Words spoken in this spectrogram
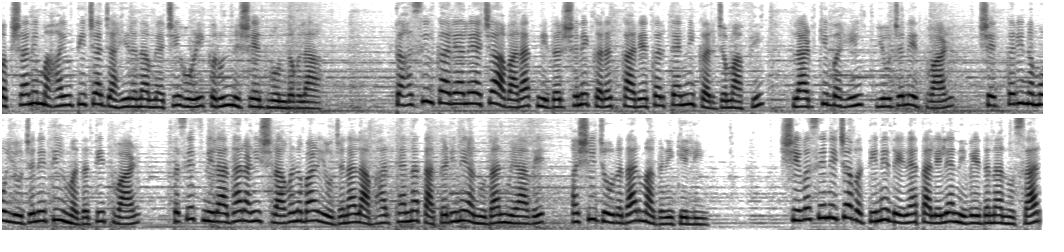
पक्षाने महायुतीच्या जाहीरनाम्याची होळी करून निषेध नोंदवला. तहसील कार्यालयाच्या आवारात निदर्शने करत कार्यकर्त्यांनी कर्जमाफी लाडकी बहीण योजनेत वाढ शेतकरी नमो योजनेतील मदतीत वाढ तसेच निराधार आणि श्रावणबाळ योजना लाभार्थ्यांना तातडीने अनुदान मिळावे अशी जोरदार मागणी केली. शिवसेनेच्या वतीने देण्यात आलेल्या निवेदनानुसार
